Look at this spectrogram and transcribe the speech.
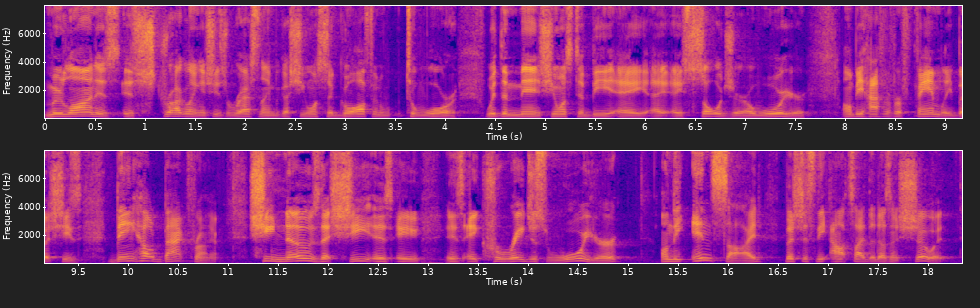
Mulan is, is struggling and she's wrestling because she wants to go off into war with the men. She wants to be a, a, a, soldier, a warrior on behalf of her family, but she's being held back from it. She knows that she is a, is a courageous warrior on the inside, but it's just the outside that doesn't show it.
